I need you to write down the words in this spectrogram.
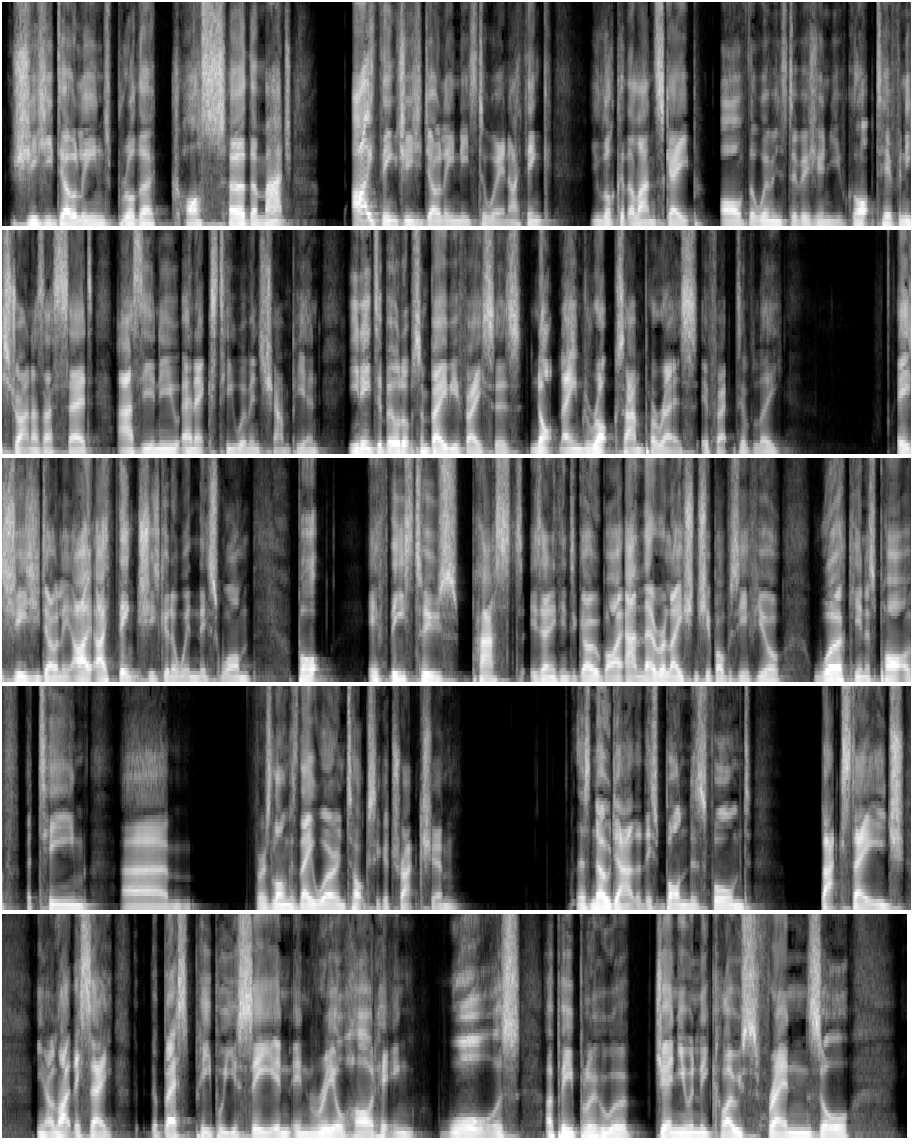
Gigi Dolin's brother costs her the match? I think Gigi Dolin needs to win. I think you look at the landscape of the women's division. You've got Tiffany Stratton, as I said, as your new NXT Women's Champion. You need to build up some baby faces, not named Roxanne Perez, effectively. It's Gigi Dolin. I, I think she's going to win this one, but if these two's past is anything to go by, and their relationship, obviously, if you're working as part of a team um, for as long as they were in Toxic Attraction, there's no doubt that this bond has formed backstage you know, like they say, the best people you see in, in real hard hitting wars are people who are genuinely close friends or,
